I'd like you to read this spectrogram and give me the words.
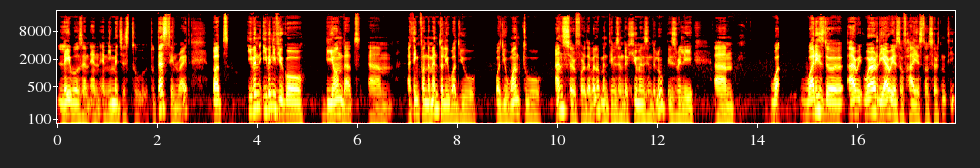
labels and, and, and images to, to test in, right? But even even if you go beyond that, um, I think fundamentally what you what you want to answer for development teams and the humans in the loop is really um, what what is the what are the areas of highest uncertainty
